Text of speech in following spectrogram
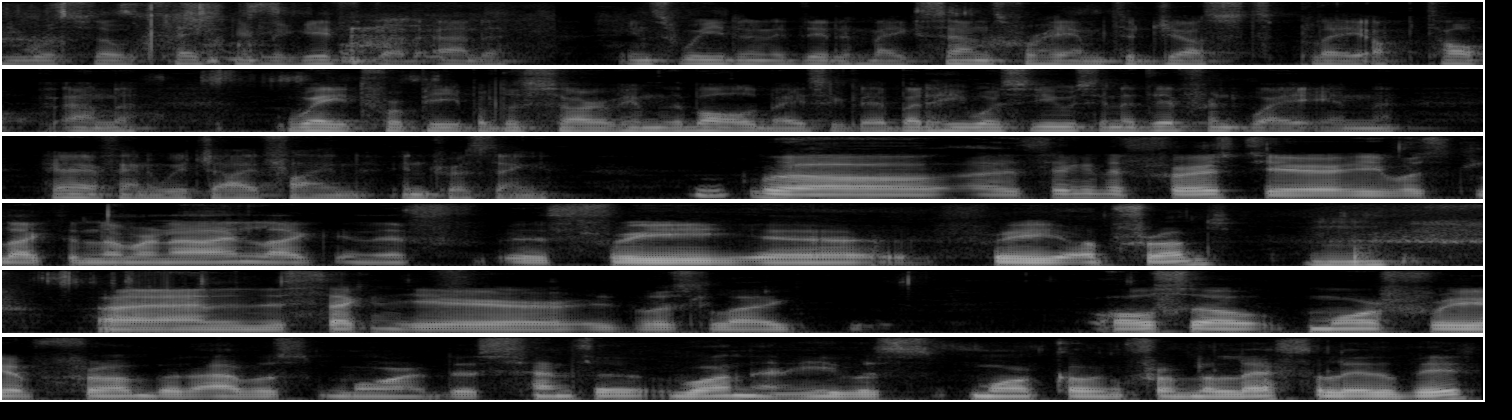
he was so technically gifted. And in Sweden, it didn't make sense for him to just play up top and wait for people to serve him the ball, basically. But he was used in a different way in Heerenveen, which I find interesting. Well, I think in the first year he was like the number nine, like in the f- uh, free, uh, free up front. And in the second year, it was like also more free up front, but I was more the center one, and he was more going from the left a little bit,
